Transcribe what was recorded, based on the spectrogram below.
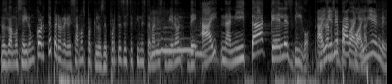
Nos vamos a ir a un corte, pero regresamos porque los deportes de este fin de semana estuvieron de ay Nanita, ¿qué les digo? Ahí viene Paco, ahí viene.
